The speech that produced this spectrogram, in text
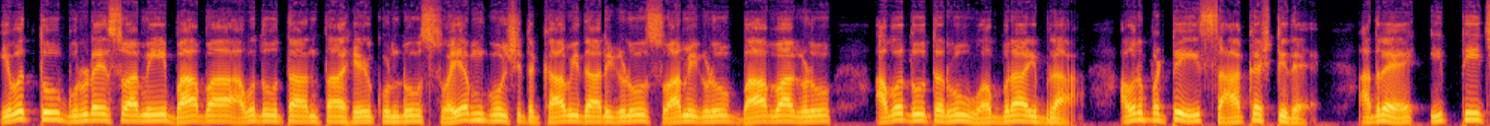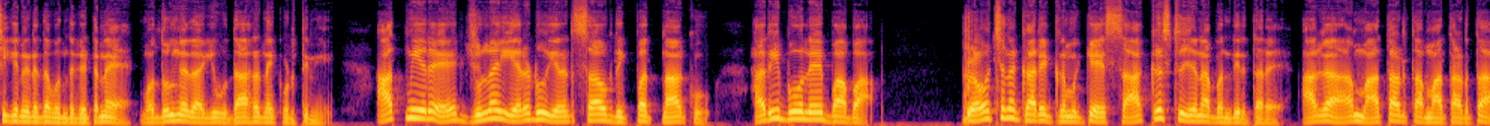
ಇವತ್ತು ಬುರುಡೆ ಸ್ವಾಮಿ ಬಾಬಾ ಅವಧೂತ ಅಂತ ಹೇಳಿಕೊಂಡು ಸ್ವಯಂ ಘೋಷಿತ ಕಾವಿದಾರಿಗಳು, ಸ್ವಾಮಿಗಳು, ಬಾಬಾಗಳು, ಅವಧೂತರು ಒಬ್ರ ಇಬ್ರ. ಅವರ ಪಟ್ಟಿ ಸಾಕಷ್ಟಿದೆ. ಆದರೆ ಇತ್ತೀಚೆಗೆ ನಡೆದ ಒಂದು ಘಟನೆ ಮೊದಲನೇದಾಗಿ ಉದಾಹರಣೆ ಕೊಡ್ತೀನಿ. ಆತ್ಮೀಯರೇ, ಜುಲೈ ಎರಡು ಎರಡು ಸಾವಿರದ ಇಪ್ಪತ್ನಾಲ್ಕು, ಹರಿಬೋಲೆ ಬಾಬಾ ಪ್ರವಚನ ಕಾರ್ಯಕ್ರಮಕ್ಕೆ ಸಾಕಷ್ಟು ಜನ ಬಂದಿರ್ತಾರೆ. ಆಗ ಮಾತಾಡ್ತಾ ಮಾತಾಡ್ತಾ,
